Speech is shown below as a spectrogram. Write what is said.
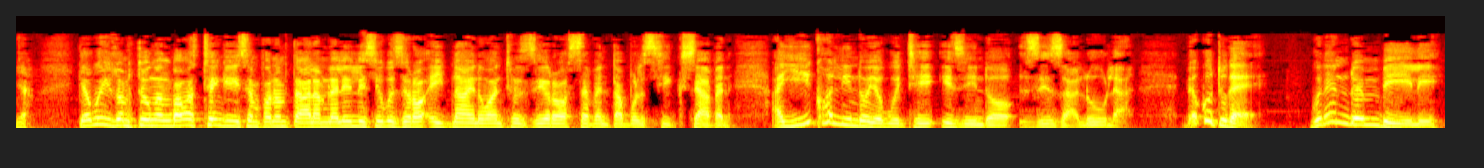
Yeah. Ngiyakuyizwa mdunga ngiba wasithengise mfana omdala. Mlalelisi ku-089 120 ayikho linto yokuthi izinto zizalula. Bekuthi-ke kunento embili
